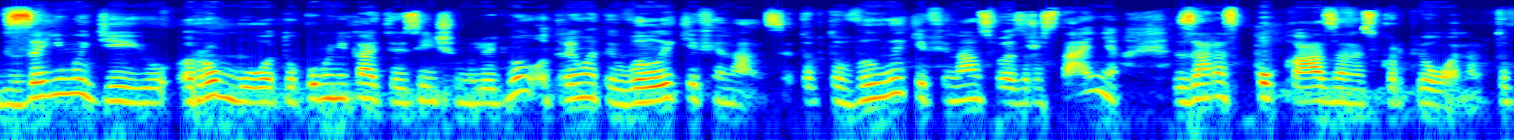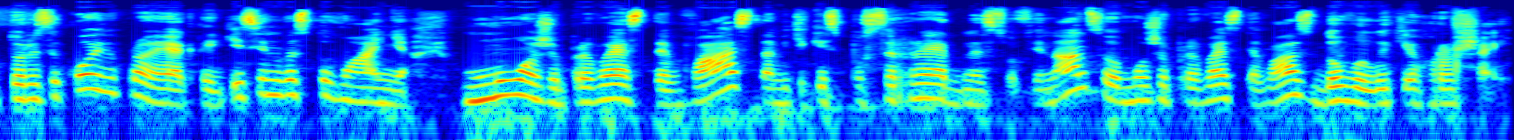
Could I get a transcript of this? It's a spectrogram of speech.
взаємодію, роботу, комунікацію з іншими людьми отримати великі фінанси. Тобто велике фінансове зростання зараз показане скорпіоном. Тобто ризикові проекти, якісь інвестування може привести вас, навіть якесь посередництво фінансове може привести вас до великих грошей.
